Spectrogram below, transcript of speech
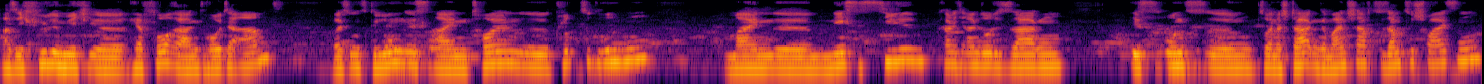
Also ich fühle mich äh, hervorragend heute Abend, weil es uns gelungen ist, einen tollen äh, Club zu gründen. Mein äh, nächstes Ziel, kann ich eindeutig sagen, ist uns ähm, zu einer starken Gemeinschaft zusammenzuschweißen.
